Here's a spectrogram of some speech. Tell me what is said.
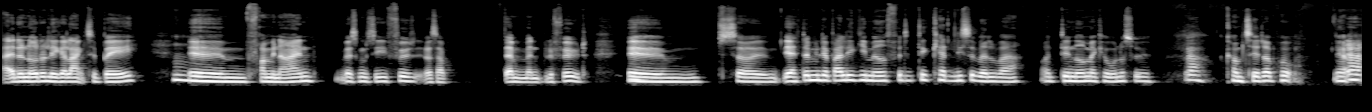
Er det noget, der ligger langt tilbage mm. øhm, fra min egen, hvad skal man sige, fød, altså da man blev født. Mm. Øhm, så ja, det vil jeg bare lige give med, for det, det kan det lige så vel være, og det er noget, man kan undersøge. Ja. Komme tættere på. Ja. ja.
